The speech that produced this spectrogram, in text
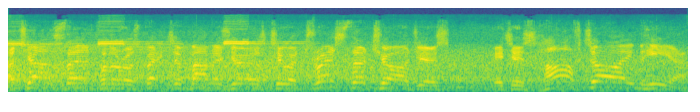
A chance then for the respective managers to address their charges. It is half-time here.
